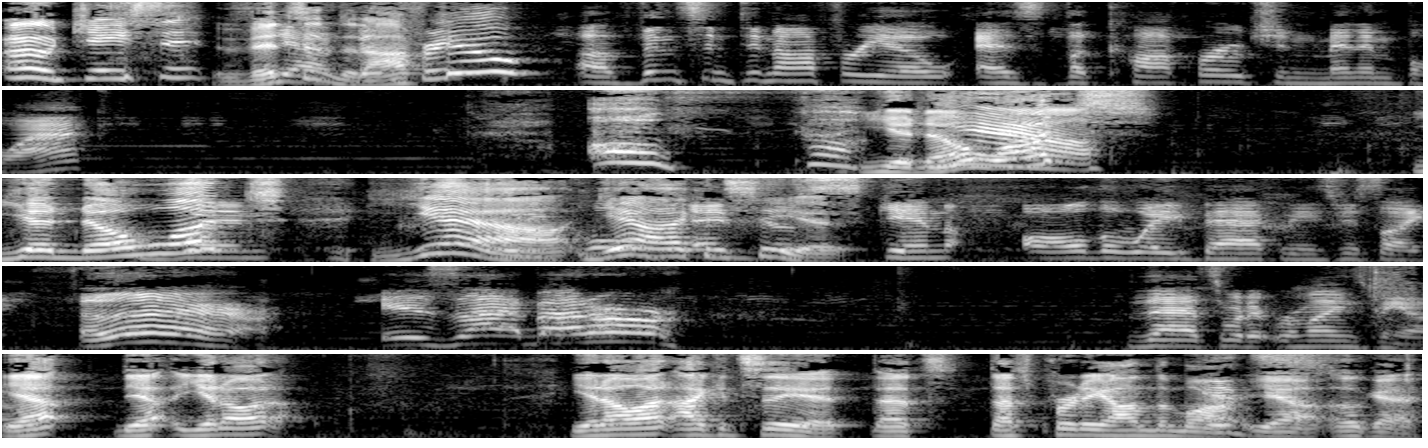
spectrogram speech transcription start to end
Oh, Jason. Vincent Yeah, D'Onofrio? Uh, Vincent D'Onofrio as the cockroach in Men in Black. Oh, fuck. You know yeah. what? You know what? When- yeah, He pulls yeah, I can see it. Skin all the way back, and he's just like, "There, is that better?" That's what it reminds me of. Yep, yeah. You know what? You know what? I can see it. That's that's pretty on the mark. It's- Yeah. Okay.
